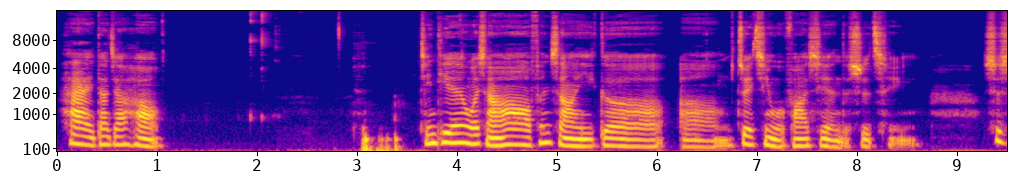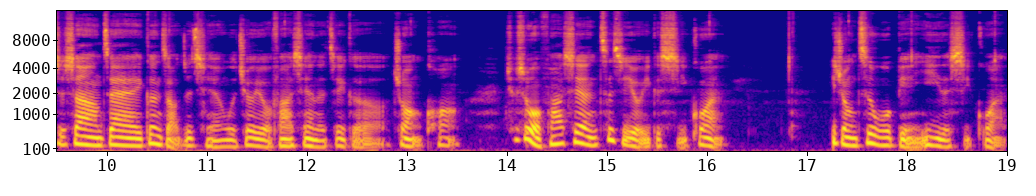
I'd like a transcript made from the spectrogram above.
嗨，大家好，今天我想要分享一个嗯，最近我发现的事情。事实上，在更早之前，我就有发现了这个状况，就是我发现自己有一个习惯，一种自我贬义的习惯，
